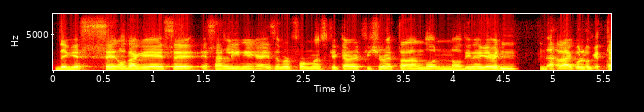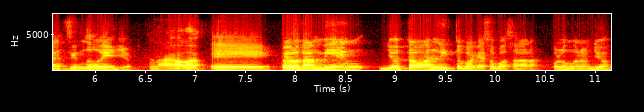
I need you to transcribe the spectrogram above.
de que se nota que ese, esas líneas, ese performance que Carrie Fisher está dando no tiene que ver nada con lo que están haciendo ellos. Nada. Eh, pero también yo estaba listo para que eso pasara, por lo menos yo,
